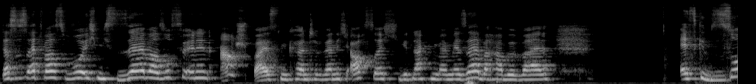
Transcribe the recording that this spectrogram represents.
das ist etwas, wo ich mich selber so für in den Arsch beißen könnte, wenn ich auch solche Gedanken bei mir selber habe, weil es gibt so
